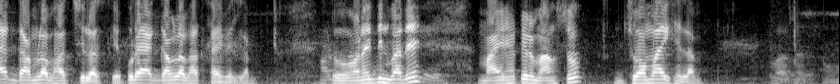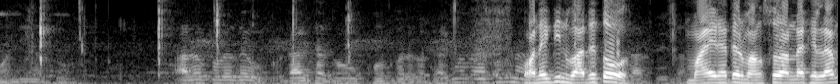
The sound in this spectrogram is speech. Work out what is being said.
এক গামলা ভাত ছিল আজকে পুরো এক গামলা ভাত খাই ফেললাম। তো অনেকদিন বাদে মায়ের হাতের মাংস জমাই খেলাম। অনেকদিন বাদে তো মায়ের হাতের মাংস রান্না খেলাম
